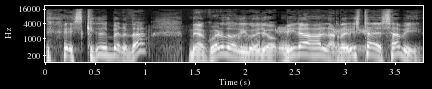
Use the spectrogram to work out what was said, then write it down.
Es que de verdad, me acuerdo, digo yo, mira la revista de Xavi.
